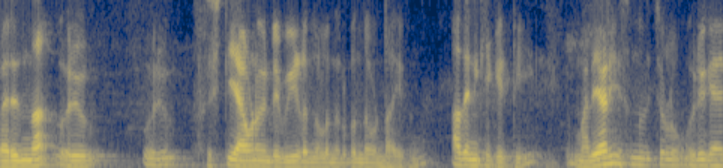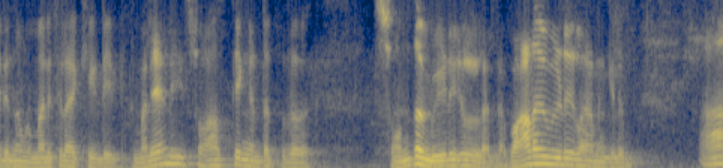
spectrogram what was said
വരുന്ന ഒരു ഒരു സൃഷ്ടിയാവണം എന്റെ വീടെന്നുള്ള നിർബന്ധമുണ്ടായിരുന്നു അതെനിക്ക് കിട്ടി. മലയാളിയെ സംബന്ധിച്ചോളം ഒരു കാര്യം നമ്മൾ മനസ്സിലാക്കേണ്ടിയിരിക്കുന്നു. മലയാളി സ്വാസ്ഥ്യം കണ്ടെത്തുന്നത് സ്വന്തം വീടുകളിലല്ല. വാടക വീടുകളാണെങ്കിലും ആ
